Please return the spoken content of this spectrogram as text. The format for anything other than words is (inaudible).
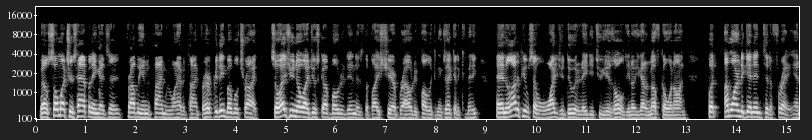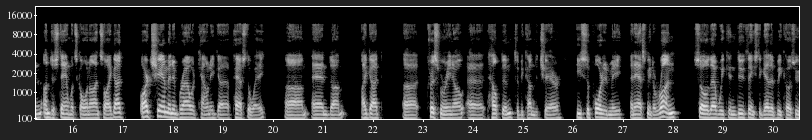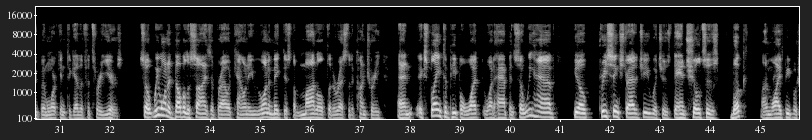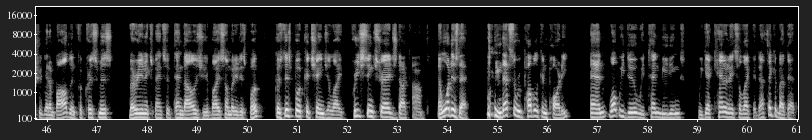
Well, so much is happening. It's uh, probably in the time we won't have a time for everything, but we'll try. So, as you know, I just got voted in as the vice chair of Broward Republican Executive Committee. And a lot of people say, well, why did you do it at 82 years old? You know, you got enough going on. But I wanted to get into the fray and understand what's going on. So I got our chairman in Broward County got, passed away. Um, and um, I got uh, Chris Marino, uh, helped him to become the chair. He supported me and asked me to run so that we can do things together because we've been working together for three years. So we want to double the size of Broward County. We want to make this the model for the rest of the country and explain to people what what happens. So we have, you know, precinct strategy, which is Dan Schultz's book on why people should get involved. And for Christmas, very inexpensive, ten dollars. You buy somebody this book because this book could change your life. Precinctstrategy.com. And what is that? (clears throat) That's the Republican Party. And what we do, we attend meetings, we get candidates elected. Now think about that.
